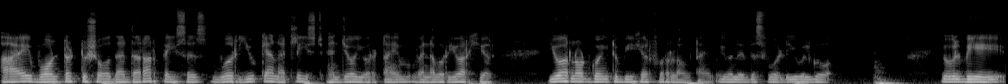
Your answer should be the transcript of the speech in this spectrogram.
I wanted to show that there are places where you can at least enjoy your time whenever you are here. You are not going to be here for a long time. Even in this world, you will go. You will be,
